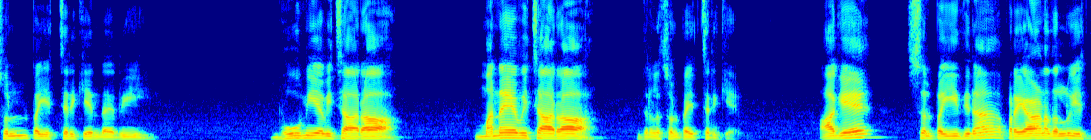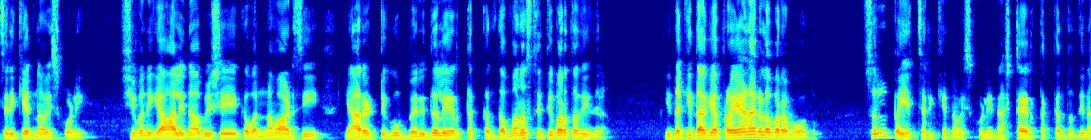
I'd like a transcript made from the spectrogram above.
ಸ್ವಲ್ಪ ಎಚ್ಚರಿಕೆಯಿಂದ ಇರಿ ಭೂಮಿಯ ವಿಚಾರ, ಮನೆಯ ವಿಚಾರ ಇದರಲ್ಲಿ ಸ್ವಲ್ಪ ಎಚ್ಚರಿಕೆ. ಹಾಗೇ ಸ್ವಲ್ಪ ಈ ದಿನ ಪ್ರಯಾಣದಲ್ಲೂ ಎಚ್ಚರಿಕೆಯನ್ನು ವಹಿಸ್ಕೊಳ್ಳಿ. ಶಿವನಿಗೆ ಹಾಲಿನ ಅಭಿಷೇಕವನ್ನು ಮಾಡಿಸಿ, ಯಾರೊಟ್ಟಿಗೂ ಬೆರೆದಲೇ ಇರತಕ್ಕಂಥ ಮನಸ್ಥಿತಿ ಬರ್ತದೆ ಈ ದಿನ. ಇದಕ್ಕಿದ್ದಾಗೆ ಪ್ರಯಾಣಗಳು ಬರಬಹುದು. ಸ್ವಲ್ಪ ಎಚ್ಚರಿಕೆಯನ್ನು ವಹಿಸ್ಕೊಳ್ಳಿ. ನಷ್ಟ ಇರತಕ್ಕಂಥ ದಿನ.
